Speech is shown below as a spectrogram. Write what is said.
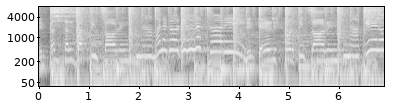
ನಿನ್ ಕನ್ಸಲ್ ಬರ್ತೀನಿ ಸಾರಿ. ನಾ ಮಲಗೋದಿಲ್ಲ ಸಾರಿ. ನಿನ್ ಕೇಳಿ ಕೊಡ್ತೀನಿ ಸಾರಿ. ನಾ ಸಾರಿ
